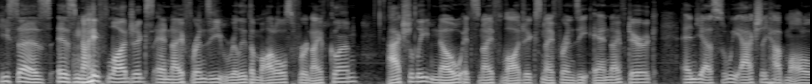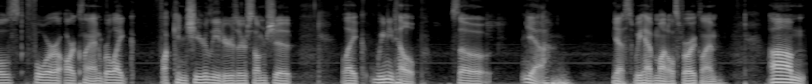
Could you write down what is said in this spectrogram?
He says, "Is NiFe Logics and NiFe Frenzy really the models for NiFe Clan?" Actually, no. It's NiFe Logics, NiFe Frenzy, and NiFe Derek. And yes, we actually have models for our clan. We're like fucking cheerleaders or some shit. Like we need help. So yeah, yes, we have models for our clan. Um,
